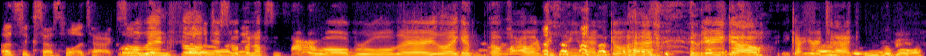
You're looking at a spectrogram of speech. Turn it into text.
a successful attack. well, he then to Philip just open it. up some firewall rule there. Like, it- allow everything, then go ahead. there you go. You got your attack. Unbelievable.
